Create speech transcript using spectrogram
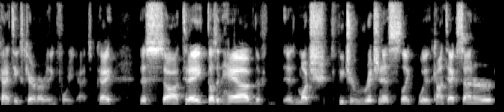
kind of takes care of everything for you guys. Okay. This uh, today doesn't have the as much feature richness like with contact center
